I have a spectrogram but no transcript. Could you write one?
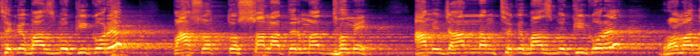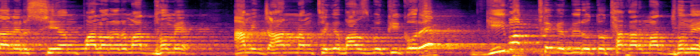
থেকে বাঁচব কি করে? পাঁচ অক্ত সালাতের মাধ্যমে। আমি জাহান্নাম থেকে বাঁচব কি করে? রমাদানের সিয়াম পালনের মাধ্যমে। আমি জাহান্নাম থেকে বাঁচব কি করে? গিবাদ থেকে বিরত থাকার মাধ্যমে।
